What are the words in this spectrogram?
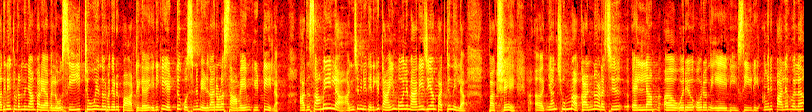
അതിനെ തുടർന്ന് ഞാൻ പറയാമല്ലോ സി ടു എന്ന് പറഞ്ഞൊരു പാട്ടിൽ എനിക്ക് എട്ട് ക്വസ്റ്റിനും എഴുതാനുള്ള സമയം കിട്ടിയില്ല. അത് സമയമില്ല. അഞ്ച് മിനിറ്റ്. എനിക്ക് ടൈം പോലും മാനേജ് ചെയ്യാൻ പറ്റുന്നില്ല. പക്ഷേ ഞാൻ ചുമ്മാ കണ്ണടച്ച് എല്ലാം ഒരു ഓരോന്ന് എ ബി സി ഡി അങ്ങനെ പല പല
